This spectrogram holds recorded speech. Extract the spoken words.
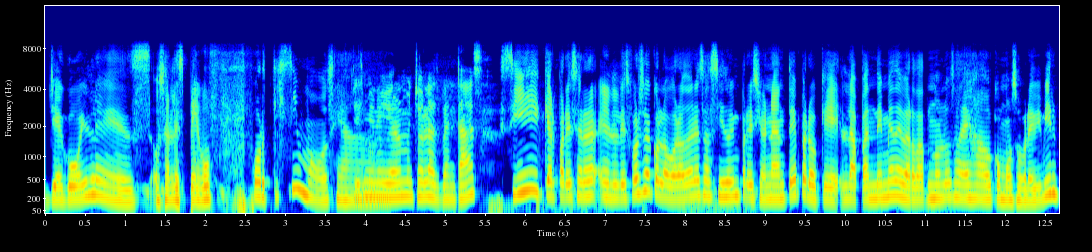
llegó y les, o sea, les pegó fortísimo, o sea. Disminuyeron mucho las ventas. Sí, que al parecer el esfuerzo de colaboradores ha sido impresionante, pero que la pandemia de verdad no los ha dejado como sobrevivir.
